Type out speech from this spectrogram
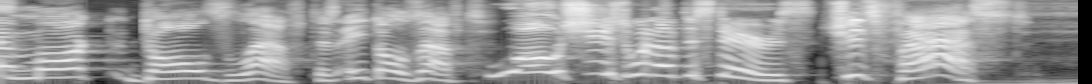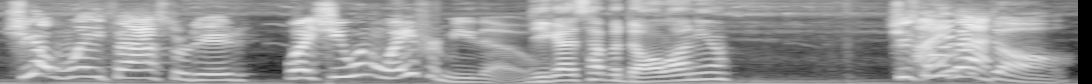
idea. marked dolls left. There's eight dolls left. Whoa! She just went up the stairs. She's fast. She got way faster, dude. Wait, she went away from me though. Do you guys have a doll on you? She's I coming back. a doll.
